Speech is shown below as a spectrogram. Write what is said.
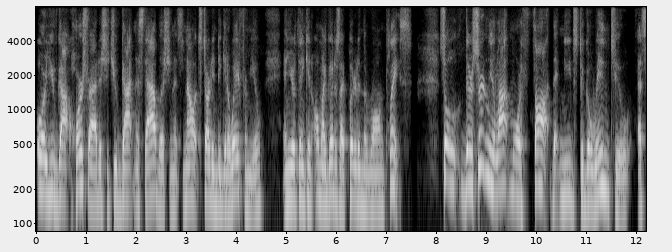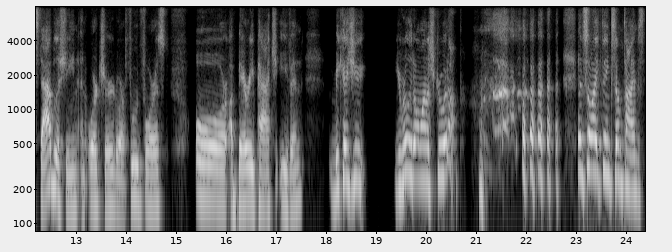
Or you've got horseradish that you've gotten established and it's now it's starting to get away from you and you're thinking, "Oh my goodness, I put it in the wrong place." So there's certainly a lot more thought that needs to go into establishing an orchard or a food forest or a berry patch even because you you really don't want to screw it up. and so I think sometimes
